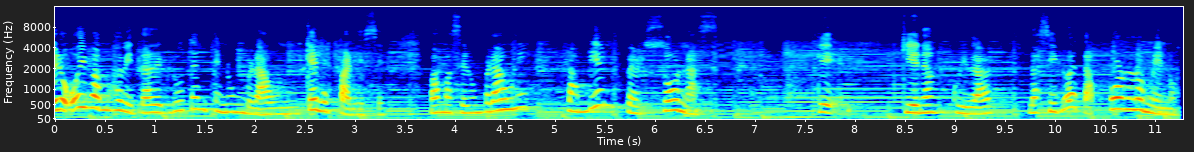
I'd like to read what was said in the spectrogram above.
Pero hoy vamos a evitar el gluten en un brownie. ¿Qué les parece? Vamos a hacer un brownie. También personas que quieran cuidar la silueta, por lo menos.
